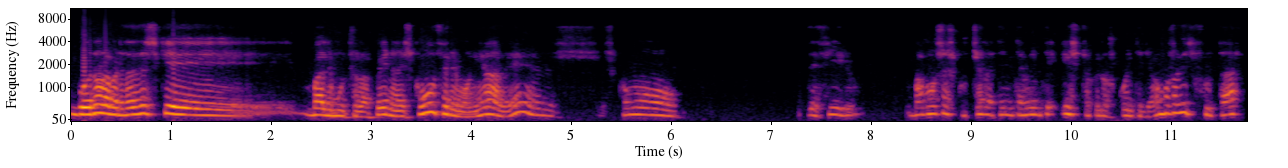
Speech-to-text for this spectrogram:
Bueno, la verdad es que vale mucho la pena, es como un ceremonial, ¿eh? es, como decir, vamos a escuchar atentamente esto que nos cuente y vamos a disfrutar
